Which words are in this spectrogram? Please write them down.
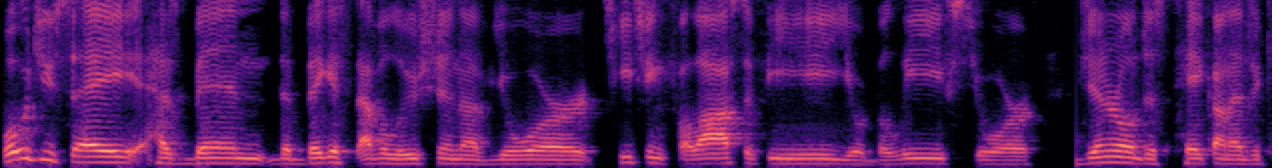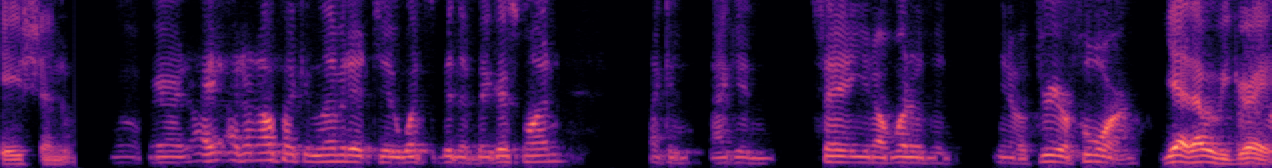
What would you say has been the biggest evolution of your teaching philosophy, your beliefs, your general just take on education? Oh, man, I, I don't know if I can limit it to what's been the biggest one. I can I can say you know what are the you know three or four. Yeah, that would be great.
